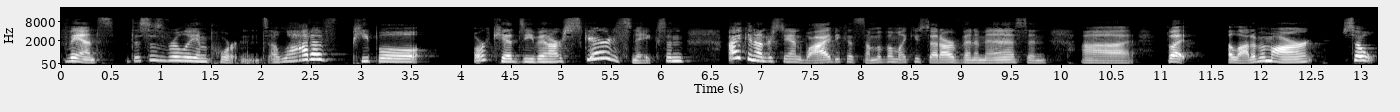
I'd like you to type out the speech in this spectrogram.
Vance, this is really important. A lot of people or kids even are scared of snakes. And I can understand why, because some of them, like you said, are venomous and, uh, but a lot of them aren't. So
